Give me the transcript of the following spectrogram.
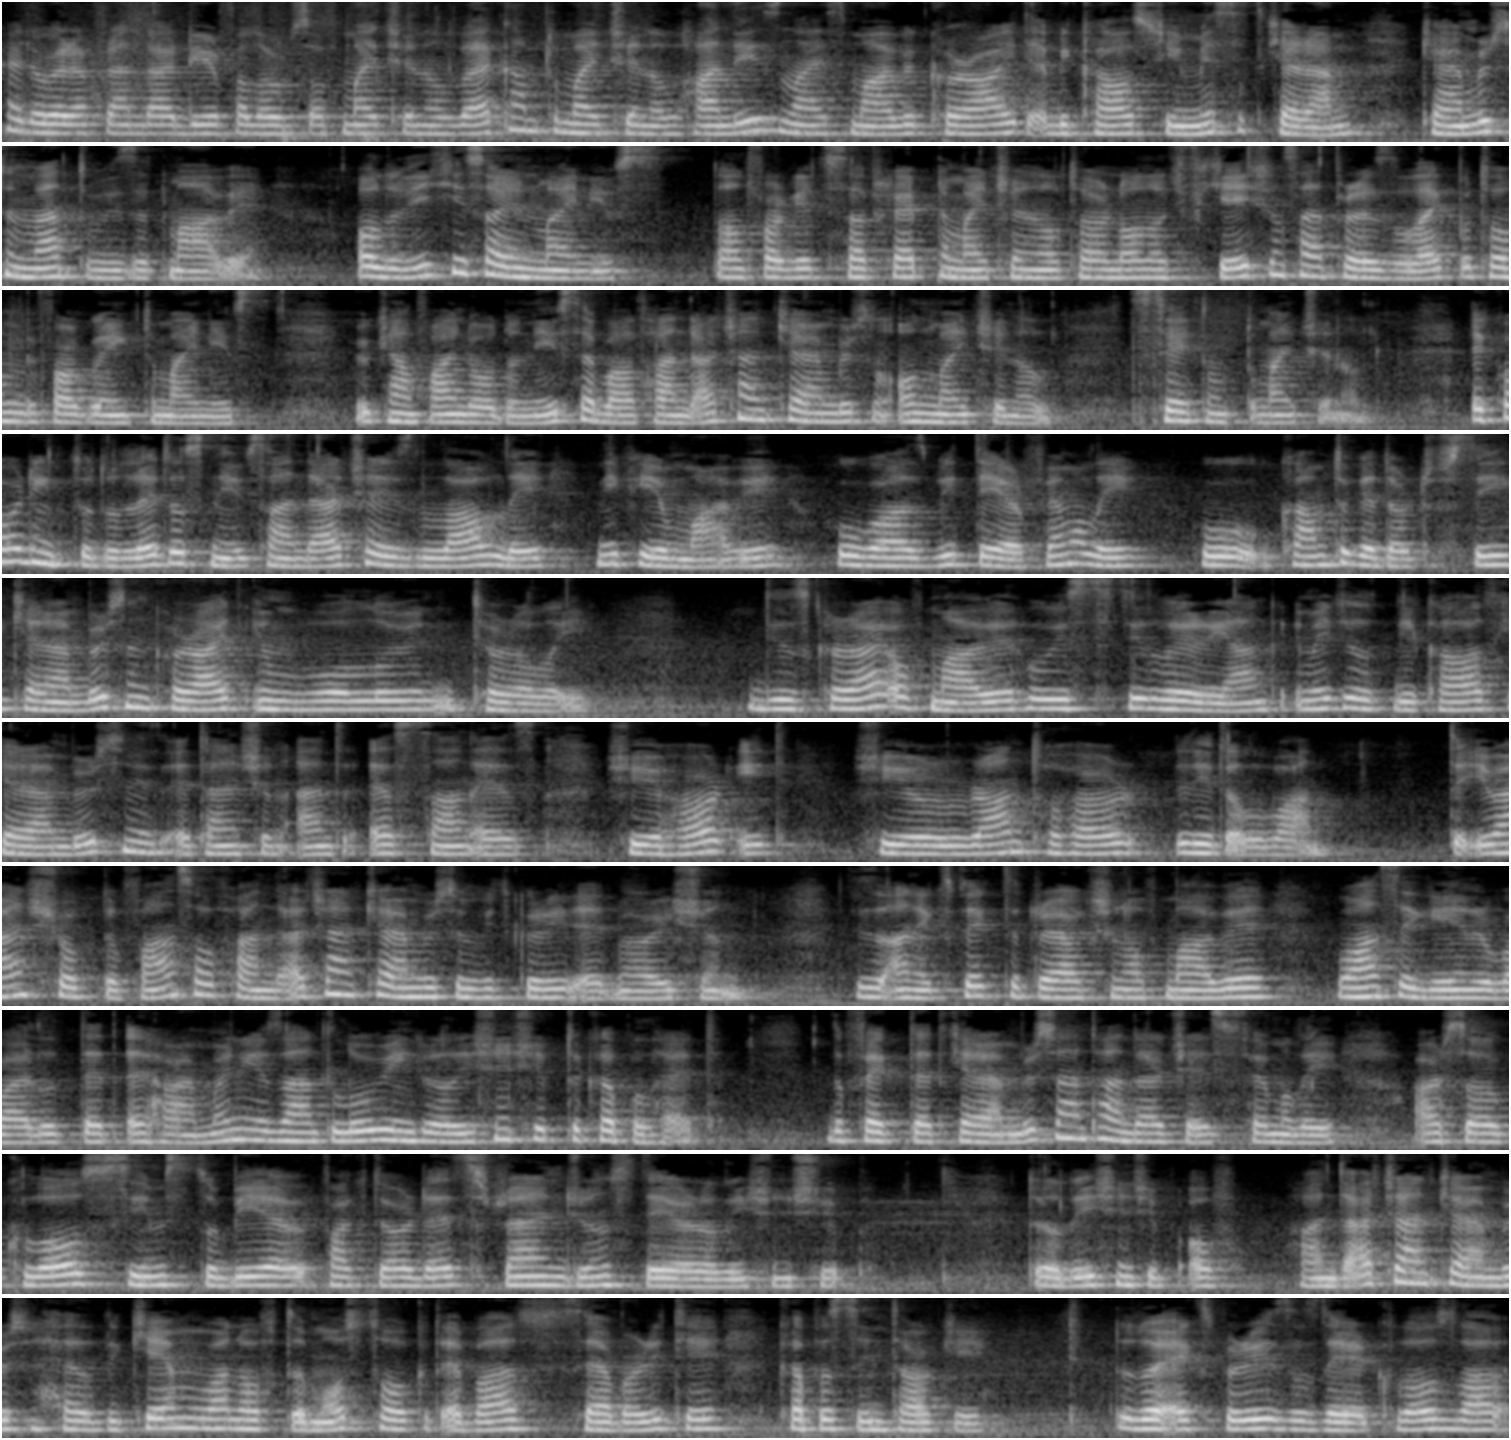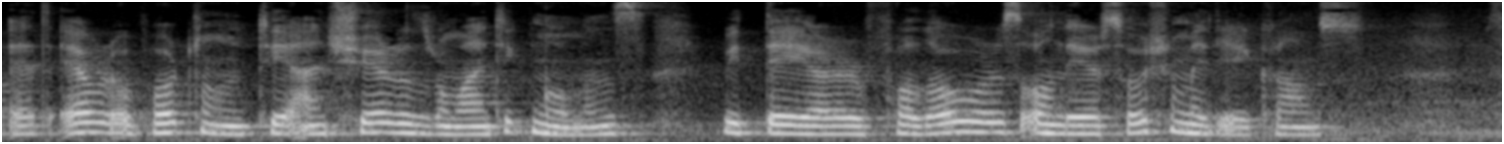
Hello friends, dear followers of my channel. Welcome to my channel. Hande is nice. Mavi cried because she missed Kerem. Kerem went to visit Mavi. All the details are in my news. Don't forget to subscribe to my channel, turn on notifications and press the like button before going to my news. You can find all the news about Hande Erçel and Kerem on my channel. Stay tuned to my channel. According to the latest news, Hande Erçel is lovely Nipir Mavi, who was with their family, who come together to see Kerem Bürsin cried involuntarily. This cry of Mavi, who is still very young, immediately caught Kerem Bürsin's attention and as soon as she heard it, she ran to her little one. The event shocked the fans of Hande Erçel and Bürsin with great admiration. This unexpected reaction of Mavi once again revealed that a harmonious and loving relationship the couple had. The fact that Bürsin and Erçel's family are so close seems to be a factor that strengthens their relationship. The relationship of Hande and Bürsin has become one of the most talked about celebrity couples in Turkey. Dudu experiences their close love at every opportunity and shares romantic moments with their followers on their social media accounts.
